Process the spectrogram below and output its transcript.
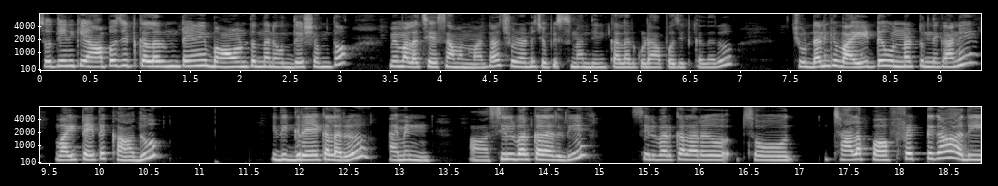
సో దీనికి ఆపోజిట్ కలర్ ఉంటేనే బాగుంటుందనే ఉద్దేశంతో మేము అలా చేసామన్నమాట చూడండి చూపిస్తున్నాను దీని కలర్ కూడా ఆపోజిట్ కలరు. చూడ్డానికి వైట్ ఉన్నట్టుంది కానీ వైట్ అయితే కాదు. ఇది grey colour. I mean silver colour ఇది. సిల్వర్ కలర్ సో చాలా పర్ఫెక్ట్గా అది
